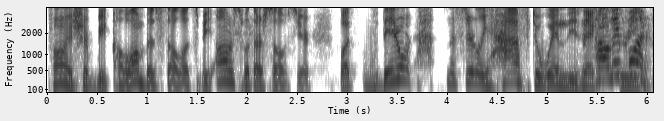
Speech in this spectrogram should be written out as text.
Probably should be Columbus, though. Let's be honest with ourselves here. But they don't necessarily have to win these That's next how they three play.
